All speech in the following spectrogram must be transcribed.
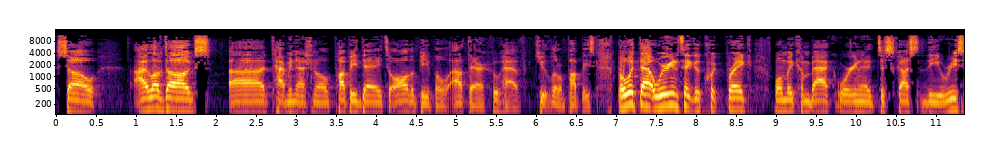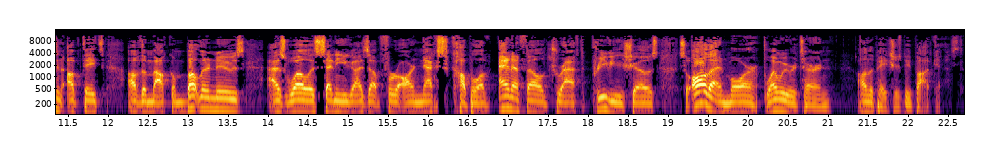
So I love dogs uh, happy National Puppy Day to all the people out there who have cute little puppies. But with that, we're going to take a quick break. When we come back, we're going to discuss the recent updates of the Malcolm Butler news, as well as setting you guys up for our next couple of NFL draft preview shows. So, all that and more when we return on the Patriots Beat podcast.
